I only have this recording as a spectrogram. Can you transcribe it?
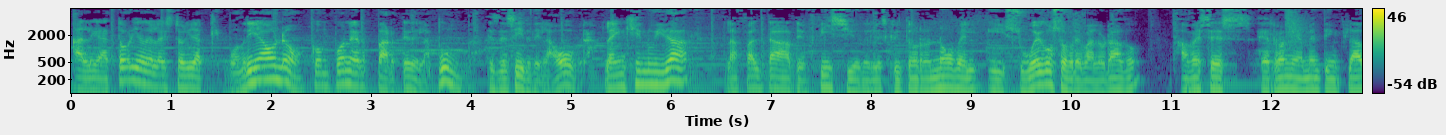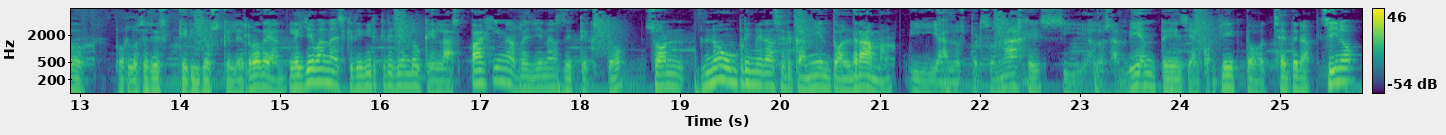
aleatoria de la historia que podría o no componer parte de la punta, es decir, de la obra. La ingenuidad, la falta de oficio del escritor Nobel y su ego sobrevalorado, a veces erróneamente inflado por los seres queridos que le rodean, le llevan a escribir creyendo que las páginas rellenas de texto son no un primer acercamiento al drama y a los personajes y a los ambientes y al conflicto, etc., sino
